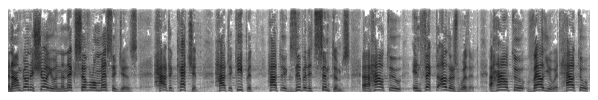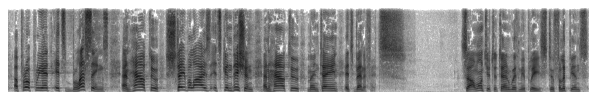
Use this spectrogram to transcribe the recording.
And I'm going to show you in the next several messages how to catch it, how to keep it, how to exhibit its symptoms, uh, how to infect others with it, uh, how to value it, how to appropriate its blessings, and how to stabilize its condition, and how to maintain its benefits. So I want you to turn with me, please, to Philippians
